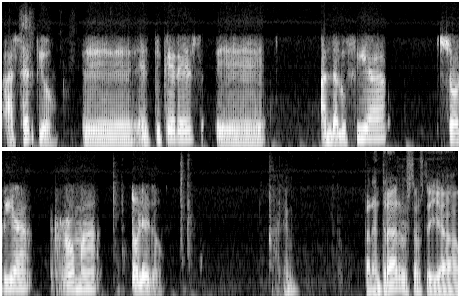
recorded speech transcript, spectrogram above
Asertio. Eh, el ticker es eh, Andalucía, Soria, Roma, Toledo. ¿Para entrar o está usted ya...?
